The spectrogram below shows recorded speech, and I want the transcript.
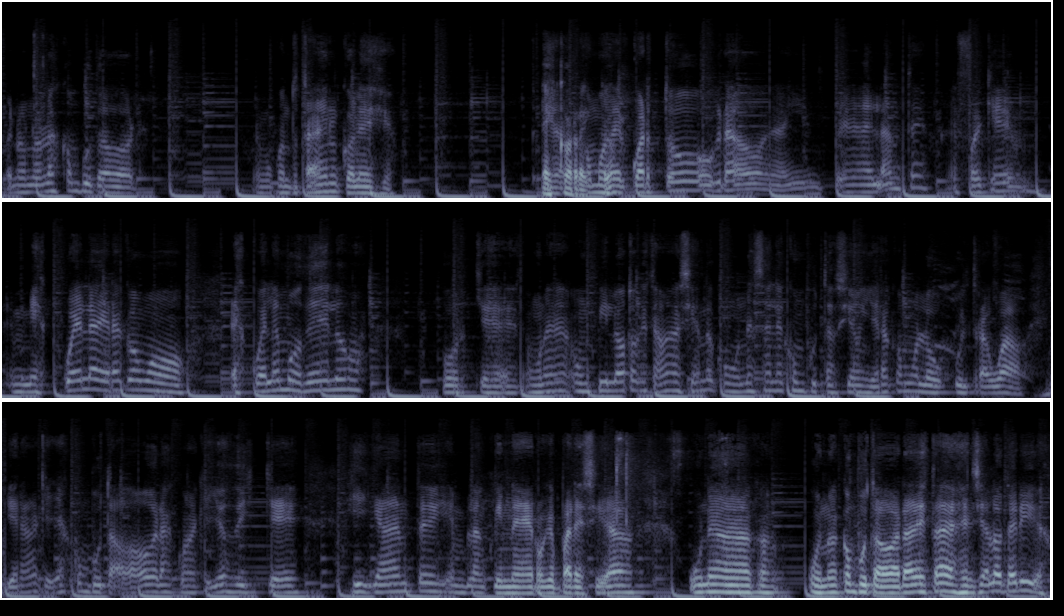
pero no las computadoras. Como cuando estaba en el colegio. Es Ya, correcto. Como del cuarto grado ahí en adelante, fue que en mi escuela era como escuela modelo, porque una- un piloto que estaban haciendo con una sala de computación y era como lo ultra guau. Y eran aquellas computadoras con aquellos disques gigantes en blanco y negro que parecía una, una computadora de esta de agencia de lotería.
